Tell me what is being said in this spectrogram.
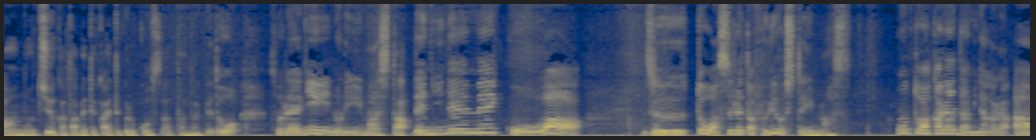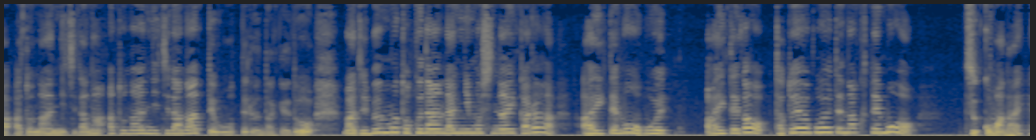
あの中華食べて帰ってくるコースだったんだけどそれに乗りました。で2年目以降はずっと忘れたふりをしています。本当はカレンダー見ながらああと何日だなあと何日だなって思ってるんだけど、まあ、自分も特段何にもしないから相手も覚え相手がたとえ覚えてなくても突っ込まない。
